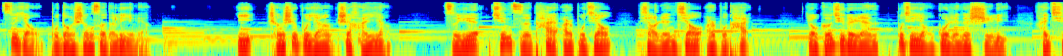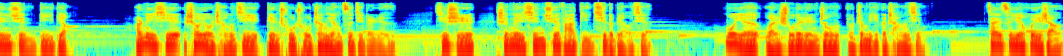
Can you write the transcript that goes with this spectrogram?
自有不动声色的力量。一成事不扬是涵养。子曰：“君子泰而不骄，小人骄而不泰。”有格局的人，不仅有过人的实力，还谦逊低调。而那些稍有成绩便处处张扬自己的人，其实是内心缺乏底气的表现。莫言晚熟的人中有这么一个场景：在一次宴会上，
